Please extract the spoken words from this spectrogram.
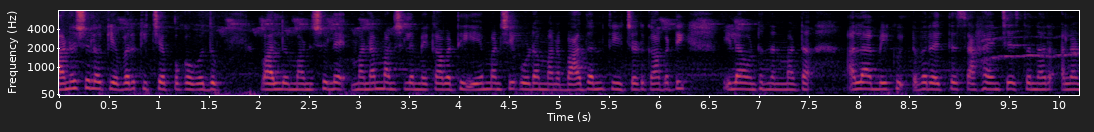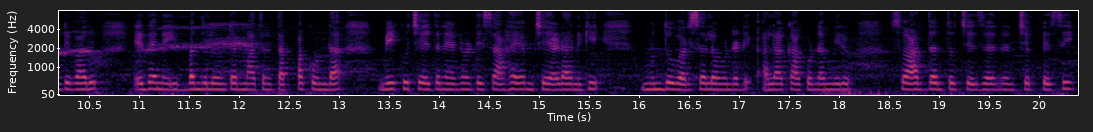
మనుషులకు ఎవరికి చెప్పుకోవద్దు. వాళ్ళు మనుషులే మనం మనుషులమే కాబట్టి ఏ మనిషి కూడా మన బాధను తీర్చడు కాబట్టి ఇలా ఉంటుందన్నమాట. అలా మీకు ఎవరైతే సహాయం చేస్తున్నారో అలాంటి వారు ఏదైనా ఇబ్బందులు ఉంటే మాత్రం తప్పకుండా మీకు చేతనైనటువంటి సహాయం చేయడానికి ముందు వరుసలో ఉండండి. అలా కాకుండా మీరు స్వార్థంతో చేశారని చెప్పేసి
